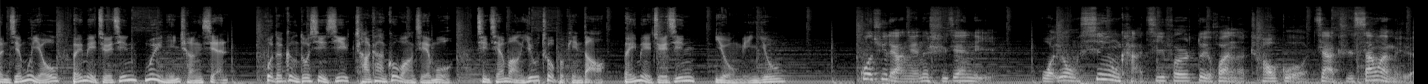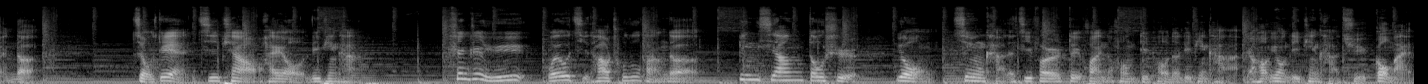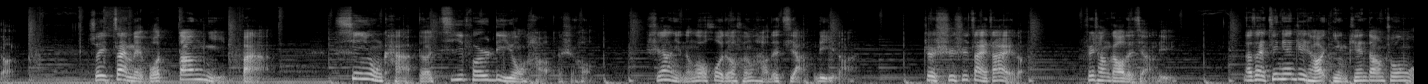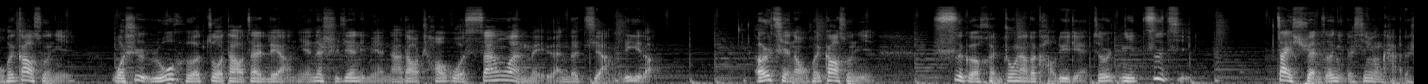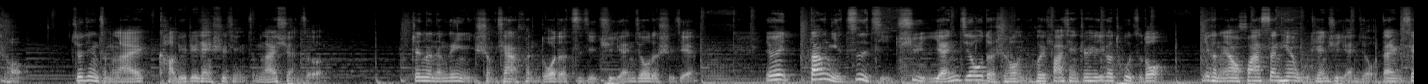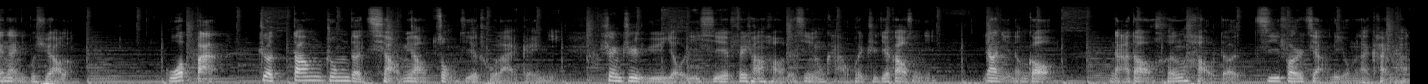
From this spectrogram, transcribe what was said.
本节目由北美掘金为您呈现。获得更多信息，查看过往节目，请前往 YouTube 频道“北美掘金永明优”。过去两年的时间里，我用信用卡积分兑换了超过价值三万美元的酒店、机票，还有礼品卡，甚至于我有几套出租房的冰箱都是用信用卡的积分兑换的 Home Depot 的礼品卡，然后用礼品卡去购买的。所以，在美国，当你把信用卡的积分利用好的时候，实际上你能够获得很好的奖励的，这实实在在的，非常高的奖励。那在今天这条影片当中，我会告诉你我是如何做到在两年的时间里面拿到超过三万美元的奖励的，而且呢，我会告诉你四个很重要的考虑点，就是你自己在选择你的信用卡的时候。究竟怎么来考虑这件事情？怎么来选择？真的能给你省下很多的自己去研究的时间。因为当你自己去研究的时候，你会发现这是一个兔子洞，你可能要花三天五天去研究，但是现在你不需要了。我把这当中的巧妙总结出来给你，甚至于有一些非常好的信用卡，我会直接告诉你，让你能够拿到很好的积分奖励。我们来看一看。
